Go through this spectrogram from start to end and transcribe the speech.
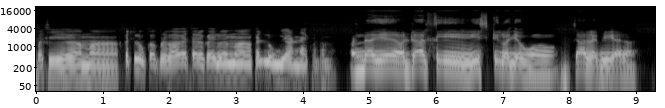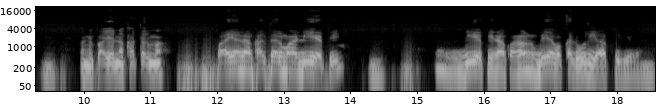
પછી આમાં કેટલું આપણે વાવેતર કર્યું એમાં કેટલું બિયારણ નાખ્યું તમે? અંદાજે અઢારથી વીસ કિલો જેવું ચાલે બિયારણ. અને પાયાના ખાતરમાં? પાયાના ખાતરમાં ડીએપી. ડીએપી નાખવાનું બે વખત ઉરિયા આપી દેવાનું.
